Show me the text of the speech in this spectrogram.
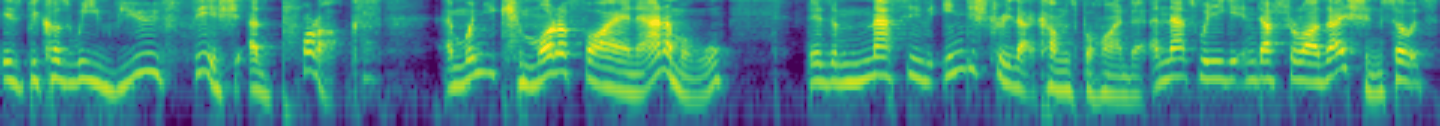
Is because we view fish as products, and when you commodify an animal, there's a massive industry that comes behind it, and that's where you get industrialization. So it's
